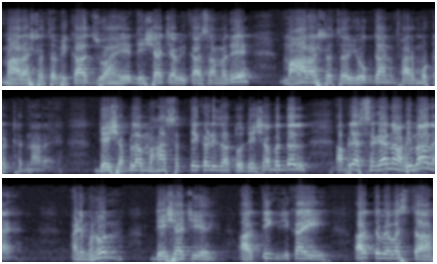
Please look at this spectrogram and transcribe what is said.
महाराष्ट्राचा विकास जो आहे देशाच्या विकासामध्ये महाराष्ट्राचं योगदान फार मोठं ठरणार आहे. देश आपला महासत्तेकडे जातो देशाबद्दल आपल्या सगळ्यांना अभिमान आहे. आणि म्हणून देशाची आर्थिक जी काही अर्थव्यवस्था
